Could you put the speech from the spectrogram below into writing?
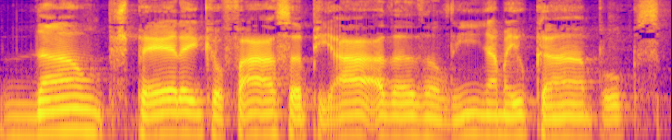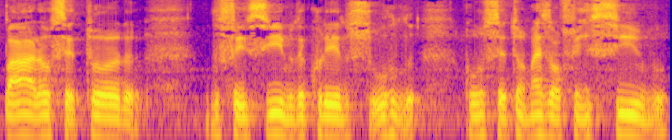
Não esperem que eu faça piada da linha a meio campo que separa o setor defensivo da Coreia do Sul com o setor mais ofensivo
